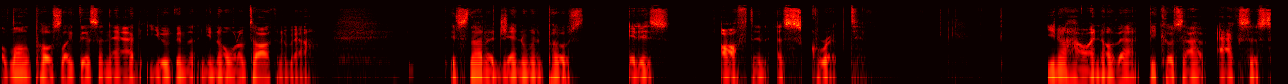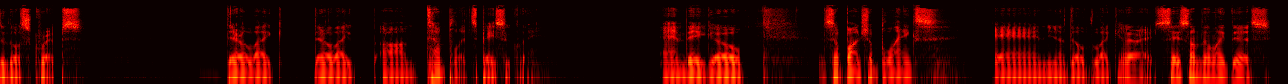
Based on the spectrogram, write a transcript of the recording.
a long post like this, an ad, you're gonna you know what I'm talking about. It's not a genuine post. It is often a script. You know how I know that? Because I have access to those scripts. They're like they're like um, templates basically, and they go. It's a bunch of blanks, and you know they'll be like, "All right, say something like this."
